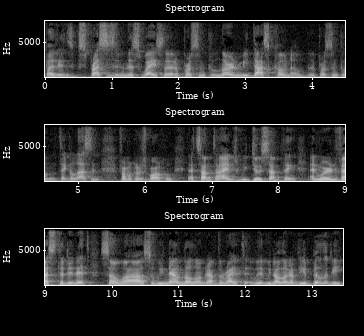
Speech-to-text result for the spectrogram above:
But it expresses it in this way so that a person can learn Midas Kono. The person can take a lesson from HaKadosh Baruch Hu. That sometimes we do something and we're invested in it, so uh, so we now no longer have the right, to, we, we, no longer have the ability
